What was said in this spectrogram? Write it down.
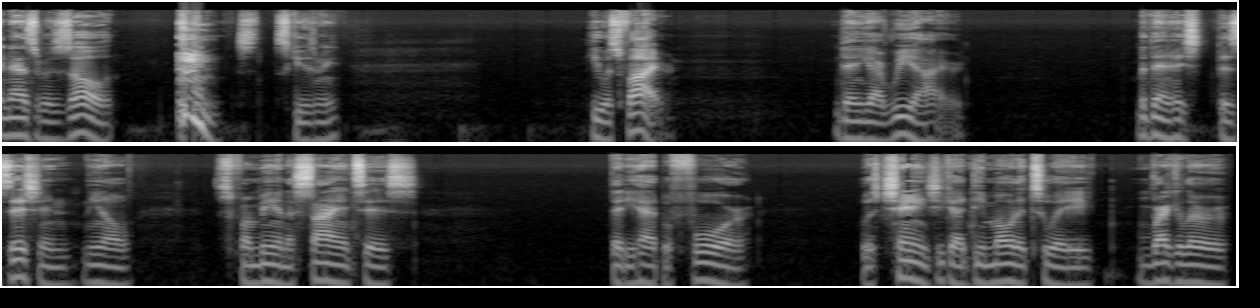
and as a result, excuse me, he was fired. Then he got rehired. But then his position, you know, from being a scientist that he had before was changed. He got demoted to a regular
